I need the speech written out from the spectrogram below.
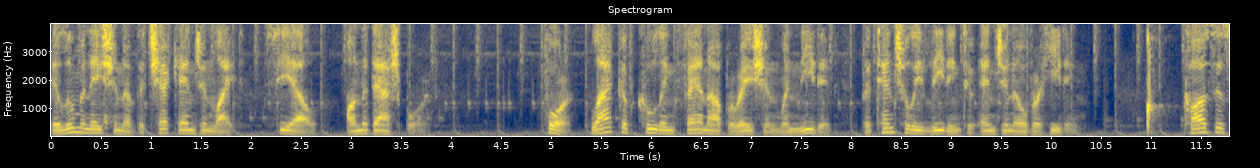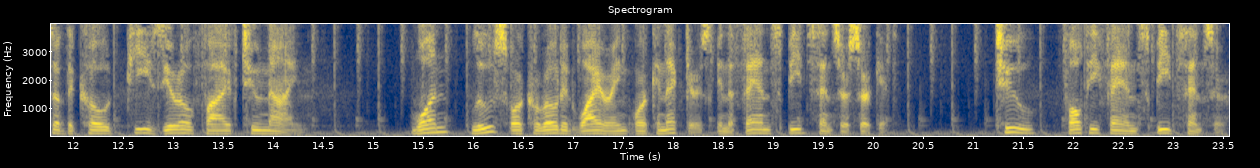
Illumination of the check engine light, CEL, on the dashboard. 4. Lack of cooling fan operation when needed, potentially leading to engine overheating. Causes of the code P0529 1. Loose or corroded wiring or connectors in the fan speed sensor circuit. 2 faulty fan speed sensor.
